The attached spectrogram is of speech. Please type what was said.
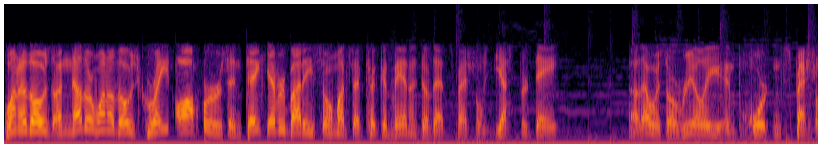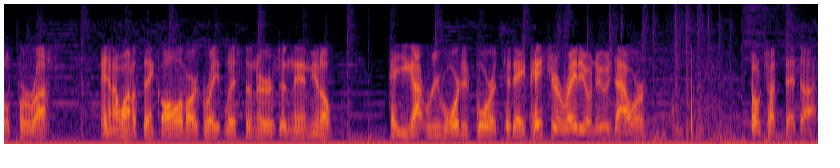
one of those, another one of those great offers. And thank everybody so much that took advantage of that special yesterday. Uh, that was a really important special for us. And I want to thank all of our great listeners. And then, you know, hey, you got rewarded for it today. Patriot Radio News Hour. Don't touch that dot.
